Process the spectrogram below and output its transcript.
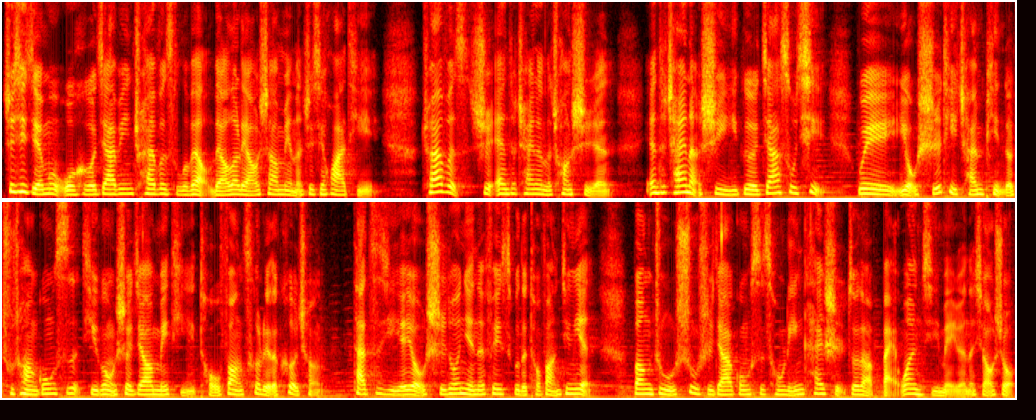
这期节目，我和嘉宾 Travis Lavelle 聊了聊上面的这些话题。Travis 是 Enter China 的创始人，Enter China 是一个加速器，为有实体产品的初创公司提供社交媒体投放策略的课程。他自己也有十多年的 Facebook 的投放经验，帮助数十家公司从零开始做到百万级美元的销售。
